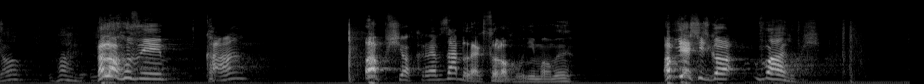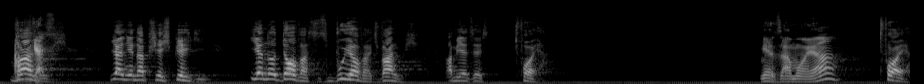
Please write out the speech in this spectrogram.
No, Waluś. Do lochu z nim! Ka? Obsio krew zabył, jak co lochu w nim mamy. Obwieścić go! Waluś! Waluś! Ja nie na prześpiegi. Jeno do was zbujować, Waluś. A miedza jest twoja. Miedza moja? Twoja.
